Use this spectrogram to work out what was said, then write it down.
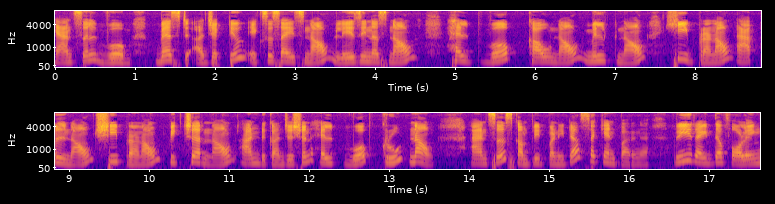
cancel verb best adjective exercise noun laziness noun help verb cow noun milk noun he pronoun apple noun she pronoun picture noun and conjunction help verb crew noun answers complete பண்ணிட்டா செகண்ட் பாருங்க rewrite the following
